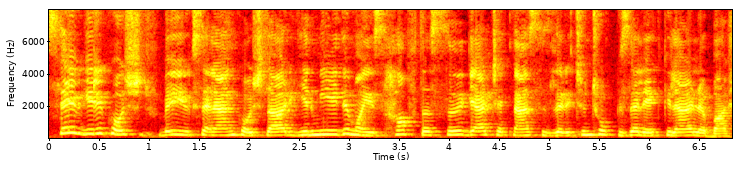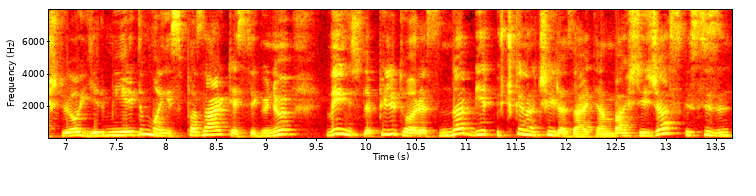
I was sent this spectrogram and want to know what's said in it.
Sevgili koç ve yükselen koçlar 27 Mayıs haftası gerçekten sizler için çok güzel etkilerle başlıyor. 27 Mayıs pazartesi günü Venüs ile Plüto arasında bir üçgen açıyla zaten başlayacağız ki sizin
